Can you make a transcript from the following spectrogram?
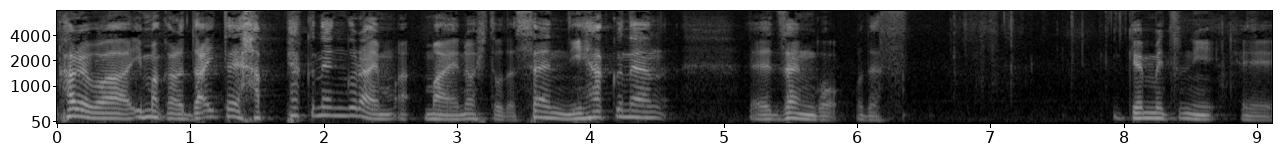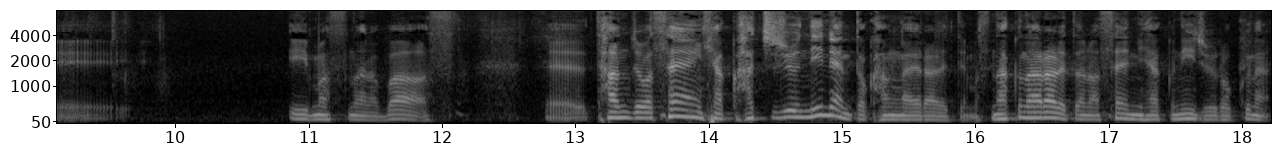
彼は今から大体800年ぐらい前の人で1200年前後です。厳密に、えー、言いますならば、えー、誕生は1182年と考えられています。亡くなられたのは1226年。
